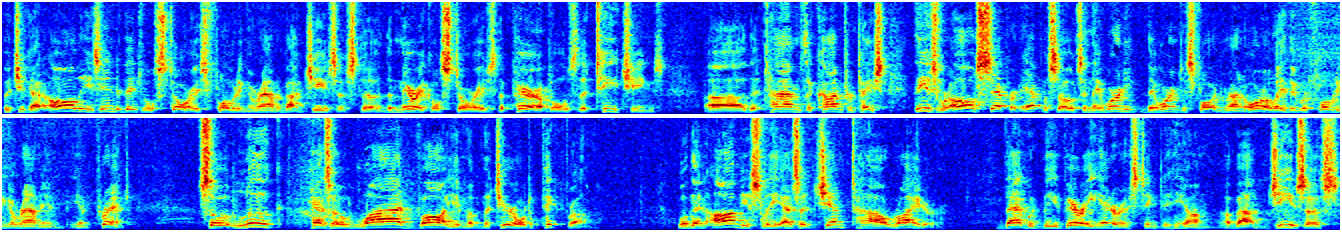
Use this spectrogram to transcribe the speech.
but you got all these individual stories floating around about Jesus the, the miracle stories, the parables, the teachings, uh, the times, the confrontation. These were all separate episodes, and they weren't they weren't just floating around orally; they were floating around in, in print. So Luke has a wide volume of material to pick from. Well, then obviously, as a Gentile writer, that would be very interesting to him about Jesus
